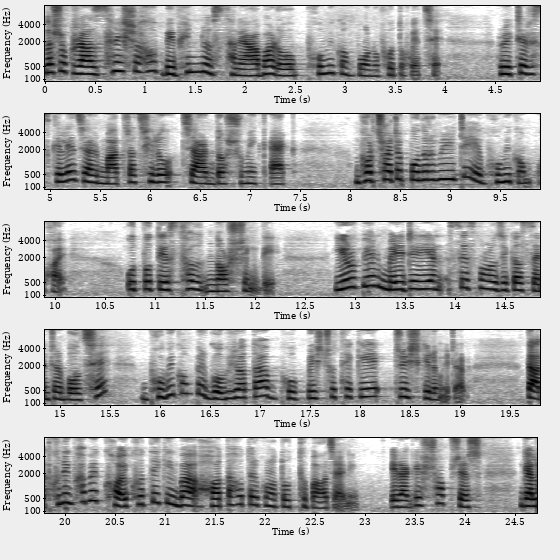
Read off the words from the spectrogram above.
দর্শক রাজধানী সহ বিভিন্ন স্থানে আবারও ভূমিকম্প অনুভূত হয়েছে। রিক্টার স্কেলে যার মাত্রা ছিল চার দশমিক এক। ভোর ছয়টা পনেরো মিনিটে এ ভূমিকম্প হয়। উৎপত্তিস্থল Narsingdi. European Mediterranean seismological centre বলছে, ভূমিকম্পের গভীরতা ভূপৃষ্ঠ থেকে ত্রিশ কিলোমিটার। তাৎক্ষণিকভাবে ক্ষয়ক্ষতি কিংবা হতাহতের কোনো তথ্য পাওয়া যায়নি। এর আগে সবশেষ গেল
